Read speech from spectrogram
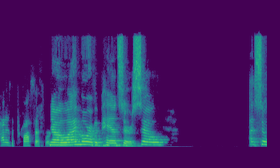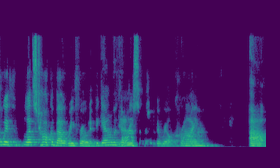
how does the process work no i'm more of a pantser. So uh, so with let's talk about reef road it began with yeah. the research of the real crime. Uh,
